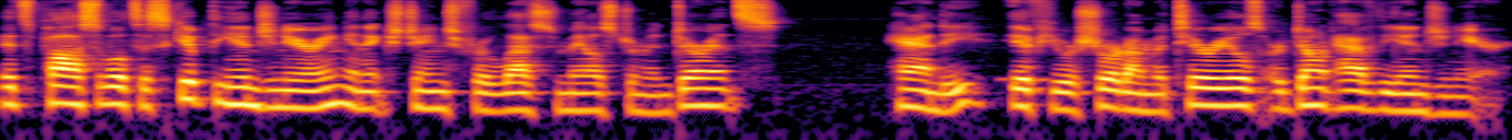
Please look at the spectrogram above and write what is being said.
It's possible to skip the engineering in exchange for less maelstrom endurance, handy if you're short on materials or don't have the engineer.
